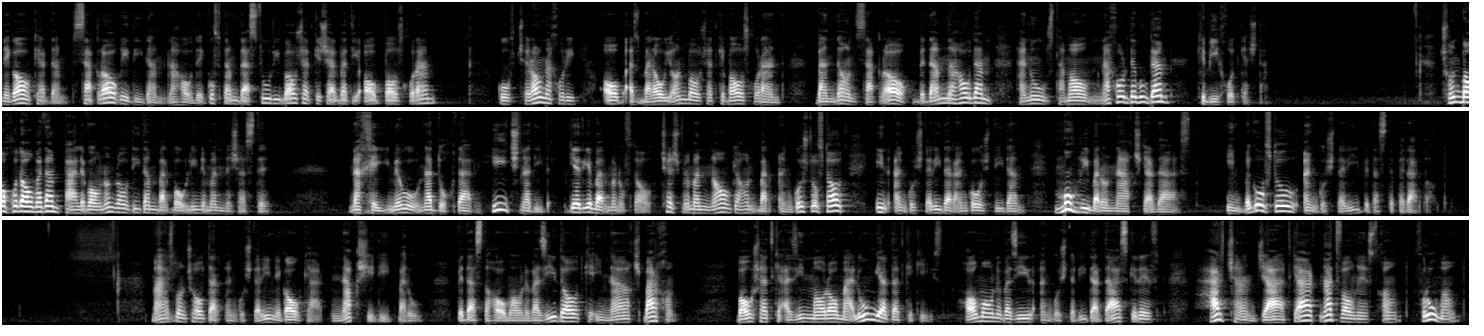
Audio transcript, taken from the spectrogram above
نگاه کردم. سقراقی دیدم. نهاده. گفتم دستوری باشد که شربتی آب باز خورم. گفت چرا نخوری؟ آب از برای آن باشد که باز خورند. بنده آن سقراق به دم نهادم. هنوز تمام نخورده بودم که بی خود گشتم. چون با خود آمدم پهلوانان را دیدم بر بالین من نشسته. نه خیمه و نه دختر هیچ ندیدم. گریه بر من افتاد. چشم من ناگهان بر انگشت افتاد. این انگشتری در انگشت دیدم. مهری بر آن نقش کرده است. این بگفت و انگشتری به دست پدر داد. مرزبان شاه در انگشتری نگاه کرد نقشی دید بر او. به دست هامان وزیر داد که این نقش برخوان. باشد که از این ما را معلوم گردد که کیست. هامان وزیر انگشتری در دست گرفت. هر چند جهد کرد نتوانست خواند فرو ماند.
